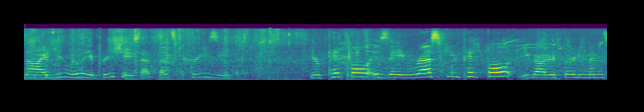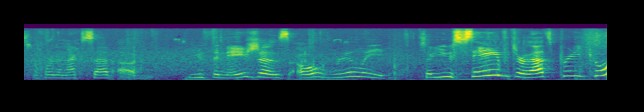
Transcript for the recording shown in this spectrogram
No, I do really appreciate that. That's crazy. Your pit bull is a rescue pit bull. You got her 30 minutes before the next set of euthanasias. Oh, really? So you saved her. That's pretty cool.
